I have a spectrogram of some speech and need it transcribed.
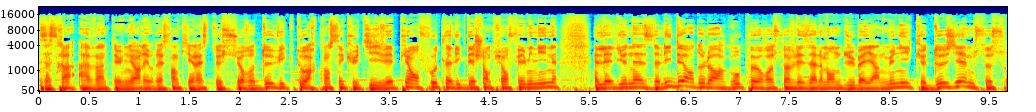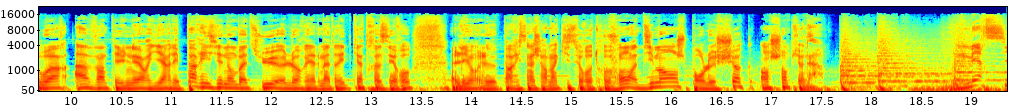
Ça sera à 21h. Les Bressans qui restent sur deux victoires consécutives. Et puis en foot, la Ligue des champions féminines. Les Lyonnaises, leaders de leur groupe, reçoivent les Allemandes du Bayern Munich. Deuxième ce soir à 21h. Hier, les Paris Parisiennes ont battu le Real Madrid 4-0. Léon et le Paris Saint-Germain qui se retrouveront dimanche pour le choc en championnat. Merci.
